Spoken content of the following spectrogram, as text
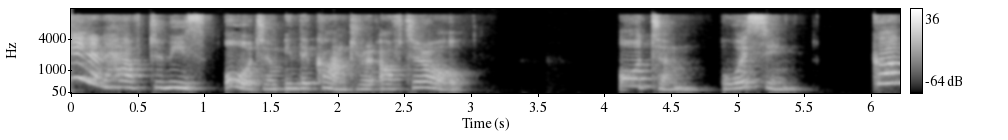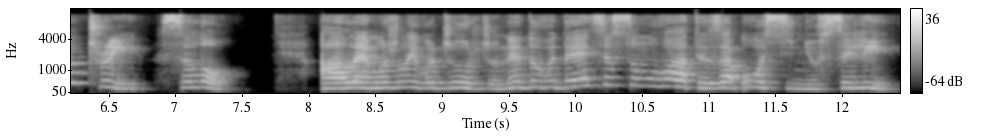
didn't have to miss autumn in the country after all. Autumn – осінь, country – село. Але, можливо, Джорджу не доведеться сумувати за осінню в селі.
